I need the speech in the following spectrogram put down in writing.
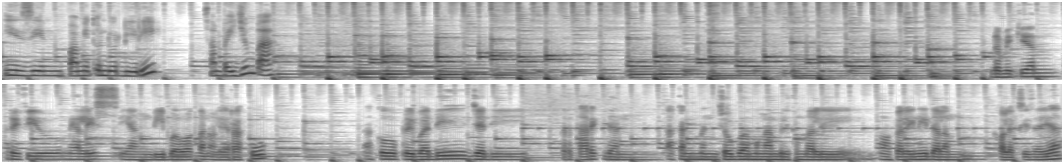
izin pamit undur diri. Sampai jumpa. Demikian review Melis yang dibawakan oleh Raku. Aku pribadi jadi tertarik dan akan mencoba mengambil kembali novel ini dalam koleksi saya.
